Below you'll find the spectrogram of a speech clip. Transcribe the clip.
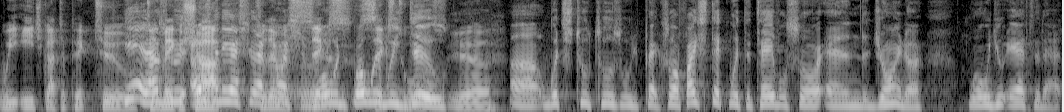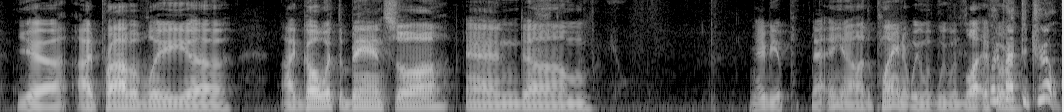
we each got to pick two Yeah, to that's make what- a I was gonna ask you so that there were question. six- What would- what would six we tools. do? yeah. Uh, which two tools would we pick? So if I stick with the table saw and the joiner, what would you add to that? Yeah, I'd probably uh, I'd go with the bandsaw and um, maybe a pl- you know the planer. We would we would let if What about the drill?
